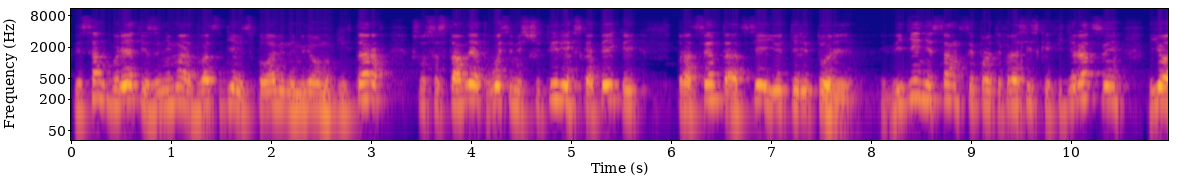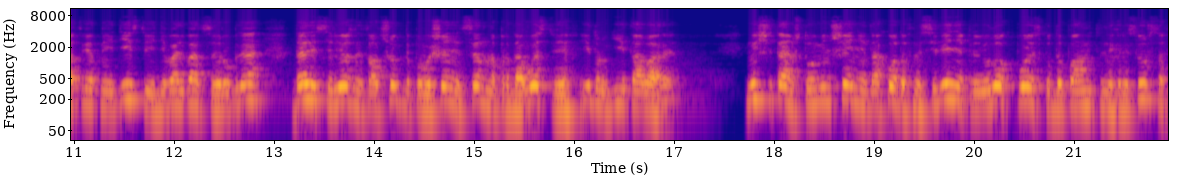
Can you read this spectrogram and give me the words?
Леса в Бурятии занимают 29,5 миллионов гектаров, что составляет 84 с копейкой процента от всей ее территории. Введение санкций против Российской Федерации, ее ответные действия и девальвация рубля дали серьезный толчок до повышения цен на продовольствие и другие товары. Мы считаем, что уменьшение доходов населения привело к поиску дополнительных ресурсов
